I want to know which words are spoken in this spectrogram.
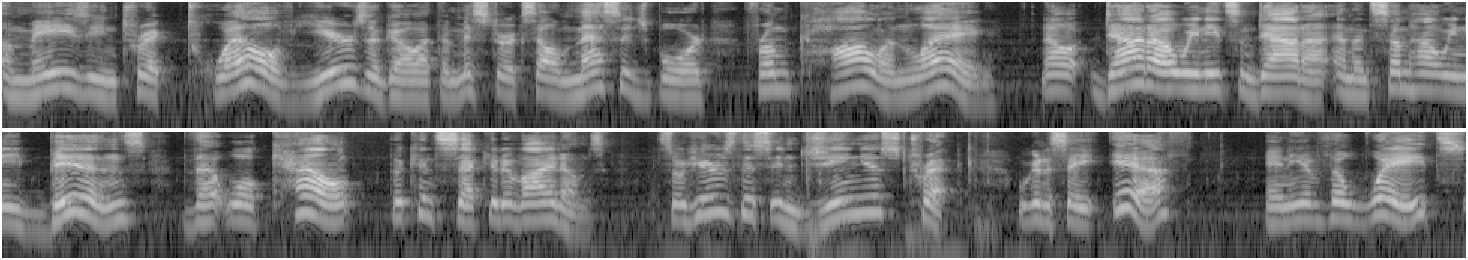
amazing trick 12 years ago at the Mr. Excel message board from Colin Legg. Now, data, we need some data. And then somehow we need bins that will count the consecutive items. So here's this ingenious trick. We're going to say if any of the weights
